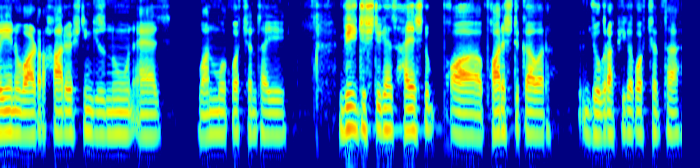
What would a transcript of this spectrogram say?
rain water harvesting is known as one more question था ये। Which district has highest forest cover geography का क्वेश्चन था।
